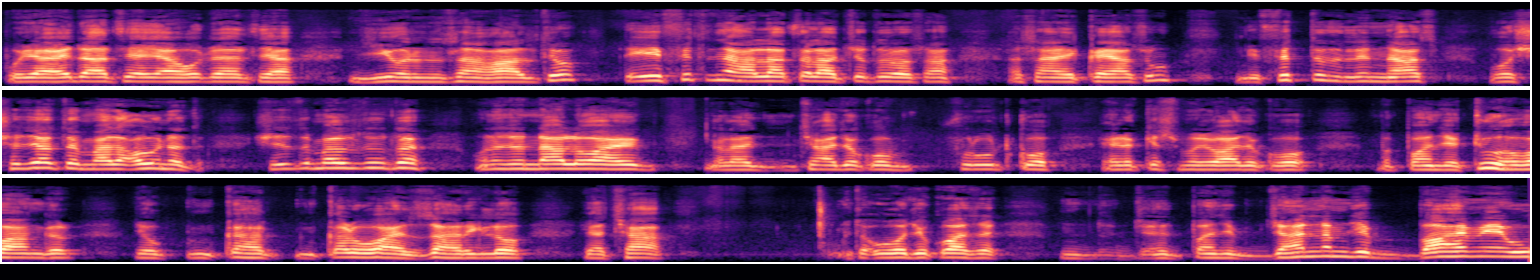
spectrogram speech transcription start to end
پوءِ يا هيڏا ٿيا يا هوڏا ٿيا جيئن هنن سان حال ٿيو اهي فتنا الله تالا چئي ٿو اسان اسان اهي ڪياسين فتن لناس اهو شجرت مهل اونت شجرت مهل ته هن جو نالو آهي الائي ڇا جيڪو فروٽ ڪو اهڙي قسم جو آهي جيڪو پنهنجي ٽوهه وانگر جو ڪڙو آهي زهريلو يا ڇا ته اهو جيڪو آهي پنهنجي جهنم جي باهه ۾ هو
